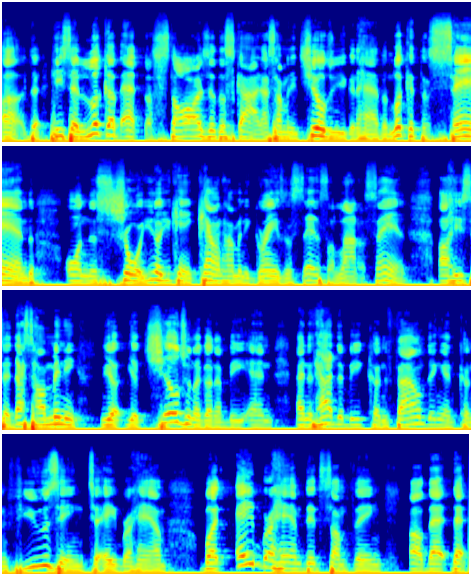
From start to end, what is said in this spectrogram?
Uh, the, he said, Look up at the stars of the sky. That's how many children you're going to have. And look at the sand on the shore. You know, you can't count how many grains of sand. It's a lot of sand. Uh, he said, That's how many your, your children are going to be. And, and it had to be confounding and confusing to Abraham. But Abraham did something uh, that, that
